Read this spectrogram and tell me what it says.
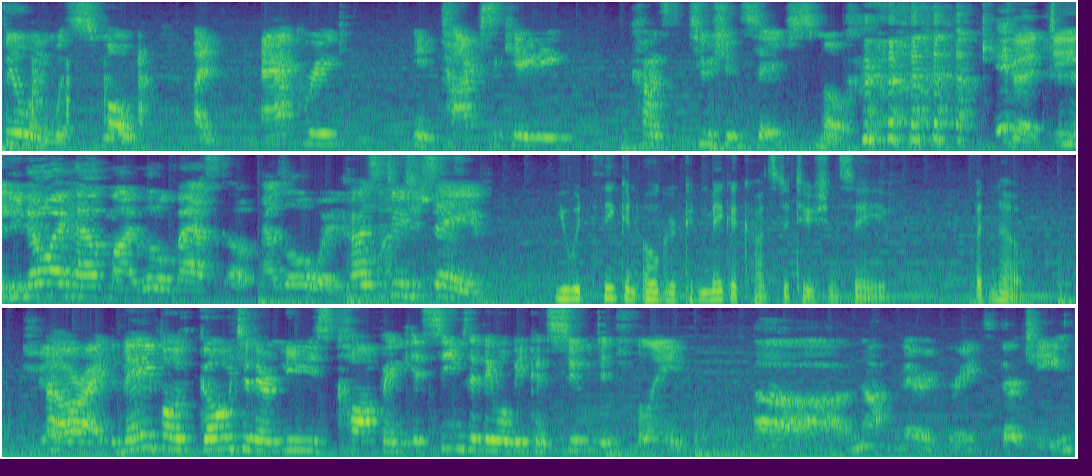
filling with smoke. An acrid, intoxicating Constitution save smoke. Good deed. You know I have my little mask up as always. Constitution save. You would think an ogre could make a constitution save, but no. All right, they both go to their knees, coughing. It seems that they will be consumed in flame. Uh, not very great. Thirteen.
